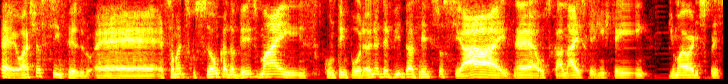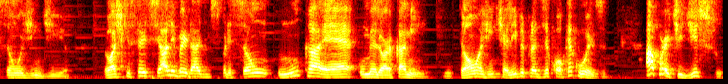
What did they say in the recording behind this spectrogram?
É, eu acho assim, Pedro, é, essa é uma discussão cada vez mais contemporânea devido às redes sociais, né, os canais que a gente tem de maior expressão hoje em dia. Eu acho que cercear a liberdade de expressão nunca é o melhor caminho. Então, a gente é livre para dizer qualquer coisa. A partir disso,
